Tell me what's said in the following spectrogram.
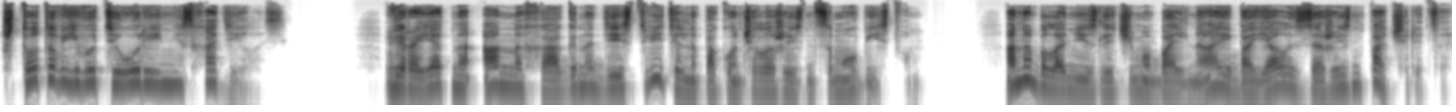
Что-то в его теории не сходилось. Вероятно, Анна Хагена действительно покончила жизнь самоубийством. Она была неизлечимо больна и боялась за жизнь падчерицы,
